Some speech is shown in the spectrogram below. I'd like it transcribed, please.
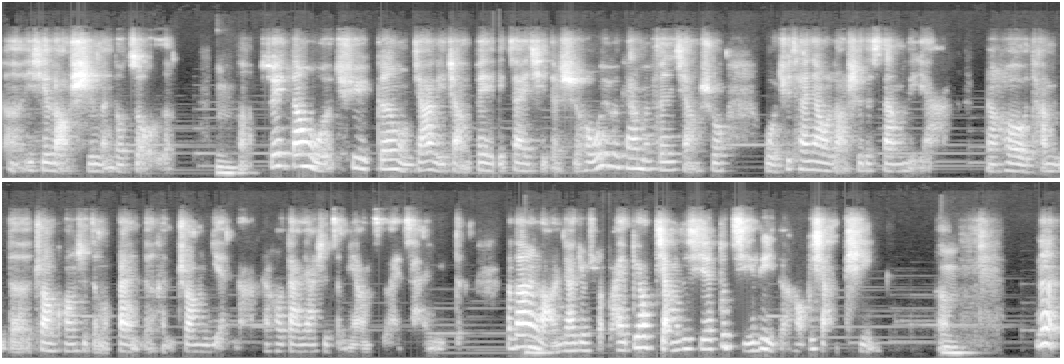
呃一些老师们都走了，嗯啊，所以当我去跟我们家里长辈在一起的时候，我也会跟他们分享说，我去参加我老师的丧礼啊。然后他们的状况是怎么办的？很庄严呐。然后大家是怎么样子来参与的？那当然，老人家就说：“哎，不要讲这些不吉利的哈，不想听。”嗯，那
